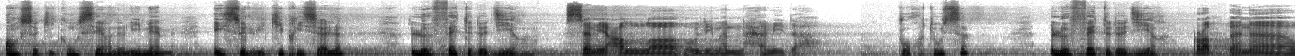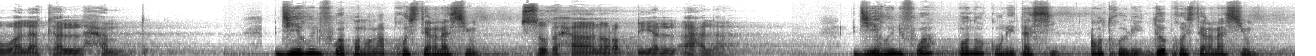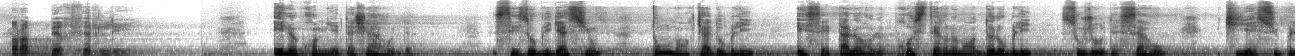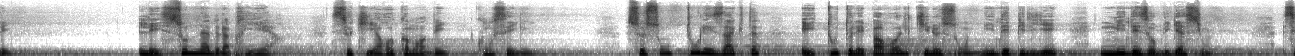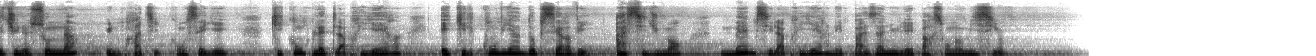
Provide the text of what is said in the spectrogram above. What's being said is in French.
en ce qui concerne l'imam et celui qui prie seul, le fait de dire pour tous, le fait de dire dire une fois pendant la prosternation. Dire une fois pendant qu'on est assis entre les deux prosternations et le premier tashahhud. Ces obligations tombent en cas d'oubli et c'est alors le prosternement de l'oubli, sujoud sahu, qui est supplé. Les sunnas de la prière, ce qui est recommandé, conseillé. Ce sont tous les actes et toutes les paroles qui ne sont ni des piliers ni des obligations. C'est une sunna, une pratique conseillée, qui complète la prière et qu'il convient d'observer assidûment même si la prière n'est pas annulée par son omission.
